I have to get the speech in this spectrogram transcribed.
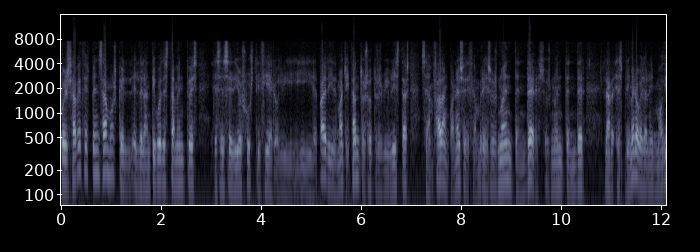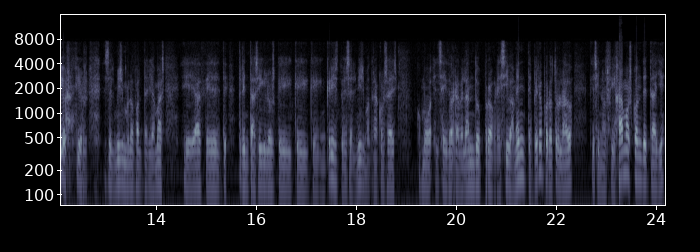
Pues a veces pensamos que el, del Antiguo Testamento es, es ese Dios justiciero y, el Padre y de Macho y tantos otros biblistas se enfadan con eso dicen, hombre, eso es no entender, eso es no entender es primero que es el mismo Dios, Dios es el mismo, no faltaría más, eh, hace 30 siglos que, que, en Cristo es el mismo, otra cosa es cómo Él se ha ido revelando progresivamente, pero por otro lado, que si nos fijamos con detalle,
